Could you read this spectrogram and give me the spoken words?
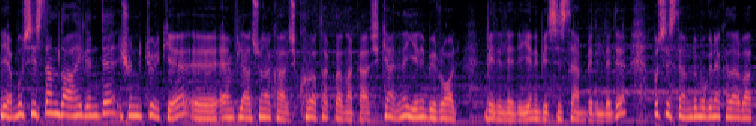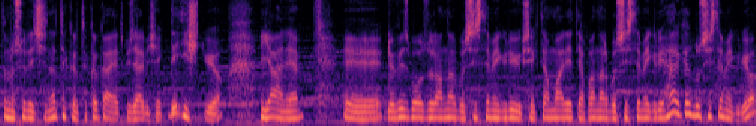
Ya bu sistem dahilinde şimdi Türkiye e, enflasyona karşı, kur ataklarına karşı kendine yeni bir rol belirledi, yeni bir sistem belirledi. Bu sistemde bugüne kadar baktığımız süreç içinde tıkır tıkır gayet güzel bir şekilde işliyor. Yani e, döviz bozduranlar bu sisteme giriyor, yüksekten maliyet yapanlar bu sisteme giriyor, herkes bu sisteme giriyor.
